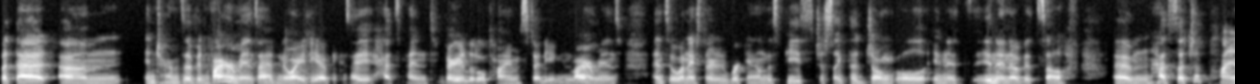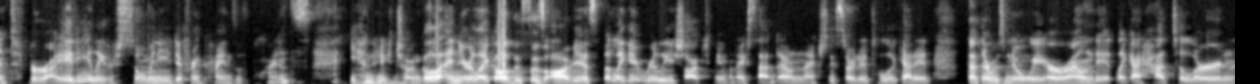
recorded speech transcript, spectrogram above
But that um, in terms of environments i had no idea because i had spent very little time studying environments. And so when i started working on this piece just like the jungle in its in and of itself um, has such a plant variety. Like there's so many different kinds of plants in a jungle, and you're like, oh, this is obvious. But like it really shocked me when I sat down and actually started to look at it that there was no way around it. Like I had to learn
